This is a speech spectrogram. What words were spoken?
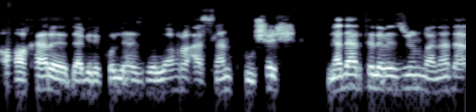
آخر دبیر کل حزب الله رو اصلا پوشش نه در تلویزیون و نه در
